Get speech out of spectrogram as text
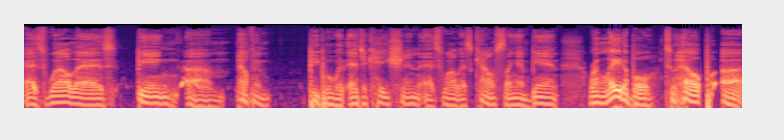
as well as being um, helping people with education as well as counseling and being relatable to help uh,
